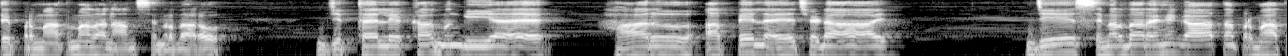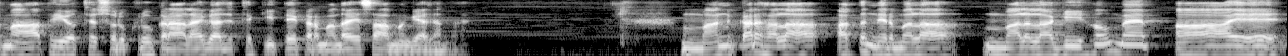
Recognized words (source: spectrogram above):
ਤੇ ਪ੍ਰਮਾਤਮਾ ਦਾ ਨਾਮ ਸਿਮਰਦਾ ਰਹੋ। ਜਿੱਥੇ ਲੇਖਾ ਮੰਗੀਐ, ਹਰ ਆਪੇ ਲੈ ਛਡਾਏ। ਜੇ ਸਿਮਰਦਾ ਰਹੇਗਾ ਤਾਂ ਪ੍ਰਮਾਤਮਾ ਆਪ ਹੀ ਉੱਥੇ ਸੁਰਖਰੂ ਕਰਾ ਲਏਗਾ, ਜਿੱਥੇ ਕੀਤੇ ਕਰਮਾਂ ਦਾ ਹਿਸਾਬ ਮੰਗਿਆ ਜਾਂਦਾ ਹੈ। ਮਨ ਕਰ ਹਲਾ, ਅਤ ਨਿਰਮਲਾ, ਮਲ ਲਾਗੀ ਹਉ ਮੈਂ ਆਏ।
